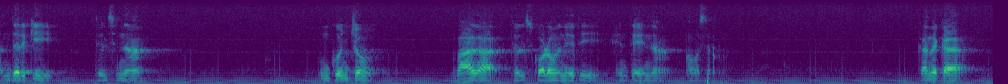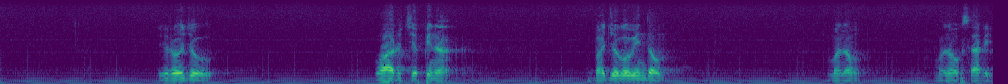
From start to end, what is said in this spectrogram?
అందరికీ తెలిసిన ఇంకొంచెం బాగా తెలుసుకోవడం అనేది ఎంతైనా అవసరం. కనుక ఈరోజు వారు చెప్పిన భజగోవిందం మనం మనం ఒకసారి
